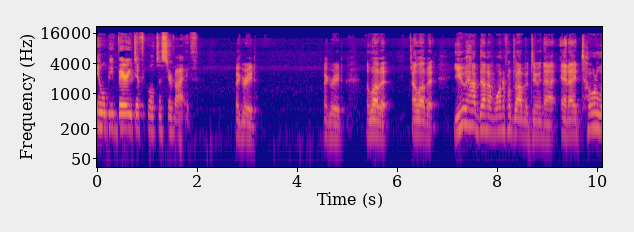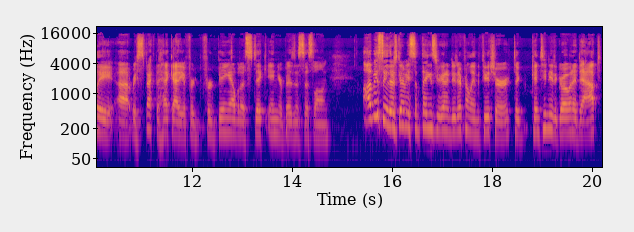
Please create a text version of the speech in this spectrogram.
it will be very difficult to survive. Agreed. Agreed. I love it. I love it. You have done a wonderful job of doing that, and I totally uh, respect the heck out of you for for being able to stick in your business this long. Obviously, there's going to be some things you're going to do differently in the future to continue to grow and adapt,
